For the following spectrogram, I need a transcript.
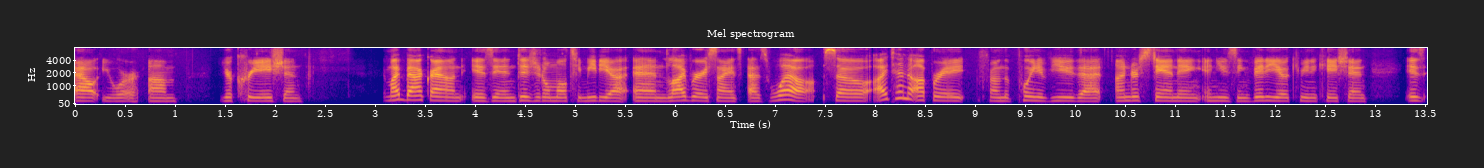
out your, um, your creation. My background is in digital multimedia and library science as well. So I tend to operate from the point of view that understanding and using video communication is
